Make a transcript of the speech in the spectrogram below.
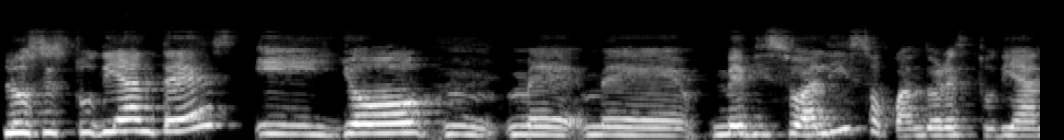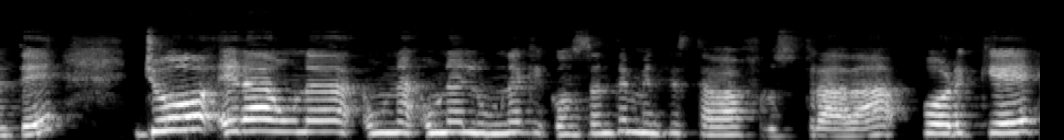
Los estudiantes, y yo me, visualizo cuando era estudiante, yo era una, alumna que constantemente estaba frustrada porque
